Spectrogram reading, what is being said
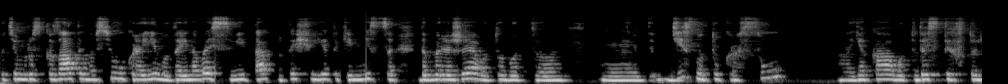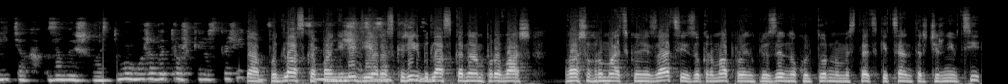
потім розказати на всю Україну та й на весь світ, так про те, що є таке місце, де береже от, от, е, дійсно ту красу, яка от десь в тих століттях залишилась. Тому, може, ви трошки розкажіть? Так, будь ласка, пані Лідія, розкажіть, будь ласка, нам про ваш вашу громадську організацію, зокрема про інклюзивно-культурно-мистецький центр Чернівці.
